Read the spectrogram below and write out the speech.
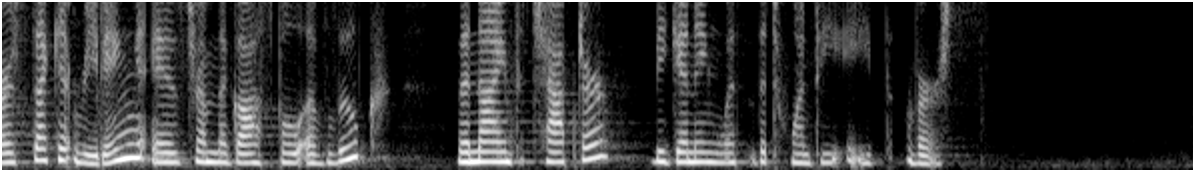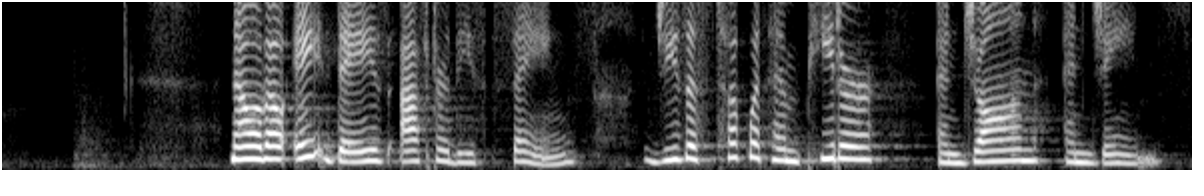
Our second reading is from the Gospel of Luke, the ninth chapter, beginning with the 28th verse. Now, about eight days after these sayings, Jesus took with him Peter and John and James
